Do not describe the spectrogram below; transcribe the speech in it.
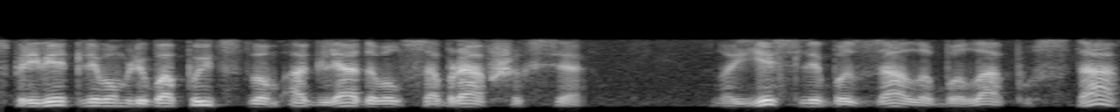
с приветливым любопытством оглядывал собравшихся. Но если бы зала была пуста,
